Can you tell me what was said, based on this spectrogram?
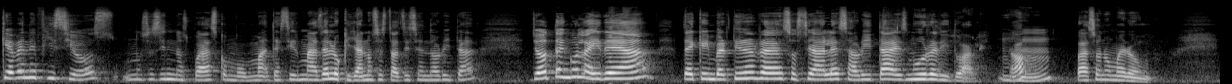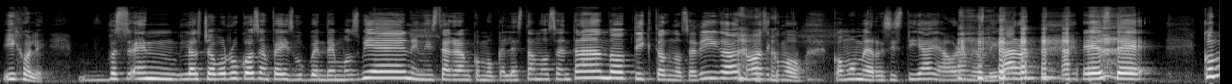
¿qué beneficios? No sé si nos puedas como decir más de lo que ya nos estás diciendo ahorita. Yo tengo la idea de que invertir en redes sociales ahorita es muy redituable, ¿no? Paso número uno. Híjole, pues en los chavorrucos en Facebook vendemos bien, en Instagram como que le estamos entrando, TikTok no se diga, ¿no? Así como, como me resistía y ahora me obligaron. este, ¿Cómo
